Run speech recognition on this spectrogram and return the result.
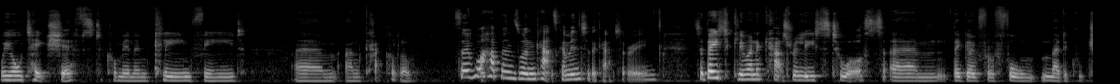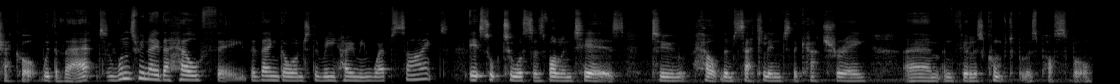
we all take shifts to come in and clean, feed, um, and cat cuddle. So what happens when cats come into the cattery? So basically, when a cat's released to us, um, they go for a full medical checkup with a vet. Once we know they're healthy, they then go onto the rehoming website. It's up to us as volunteers to help them settle into the cattery um, and feel as comfortable as possible.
